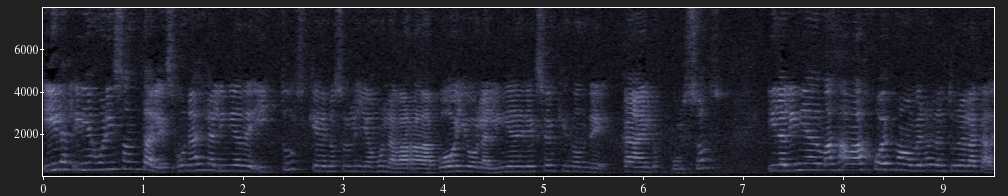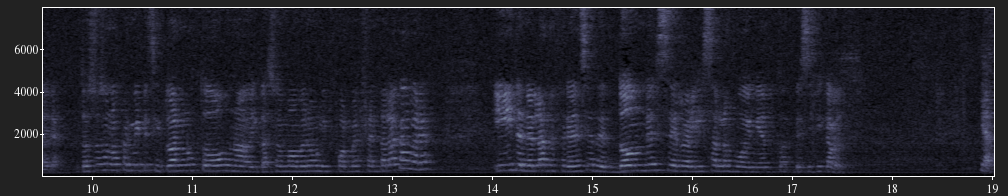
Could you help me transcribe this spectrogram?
Y las líneas horizontales, una es la línea de ictus, que nosotros le llamamos la barra de apoyo o la línea de dirección, que es donde caen los pulsos. Y la línea más abajo es más o menos la altura de la cadera. Entonces eso nos permite situarnos todos en una ubicación más o menos uniforme frente a la cámara y tener las referencias de dónde se realizan los movimientos específicamente. Ya,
